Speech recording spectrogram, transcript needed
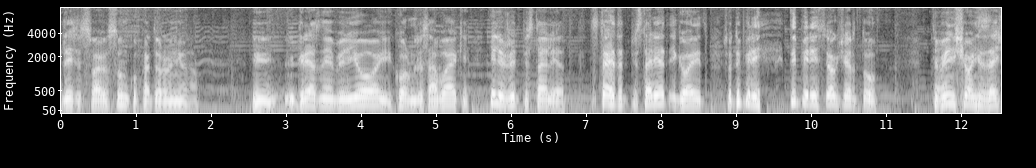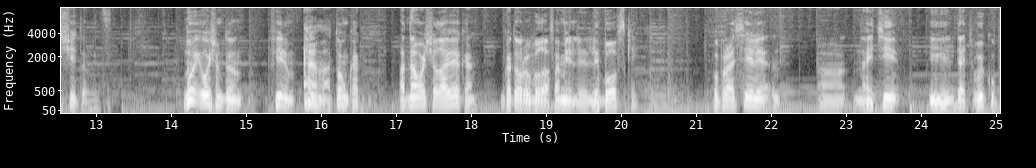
лезет в свою сумку, в которой у него там и грязное белье, и корм для собаки, и лежит пистолет. Ставит этот пистолет и говорит, что ты, пере, ты пересек черту, тебе ничего не засчитывается. Ну и, в общем-то, фильм о том, как одного человека, у которого была фамилия Лебовский, попросили э, найти и дать выкуп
